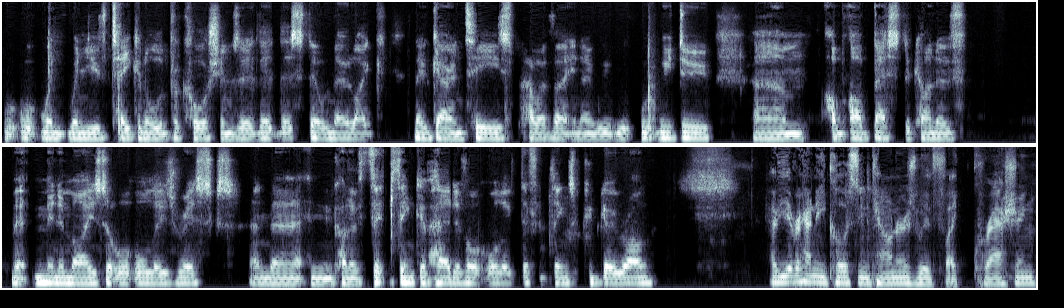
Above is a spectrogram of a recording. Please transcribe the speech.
when when you've taken all the precautions, there, there's still no like no guarantees. However, you know we we, we do um, our, our, best to kind of minimize all, all those risks and uh, and kind of th- think ahead of all, all the different things that could go wrong. Have you ever had any close encounters with like crashing?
